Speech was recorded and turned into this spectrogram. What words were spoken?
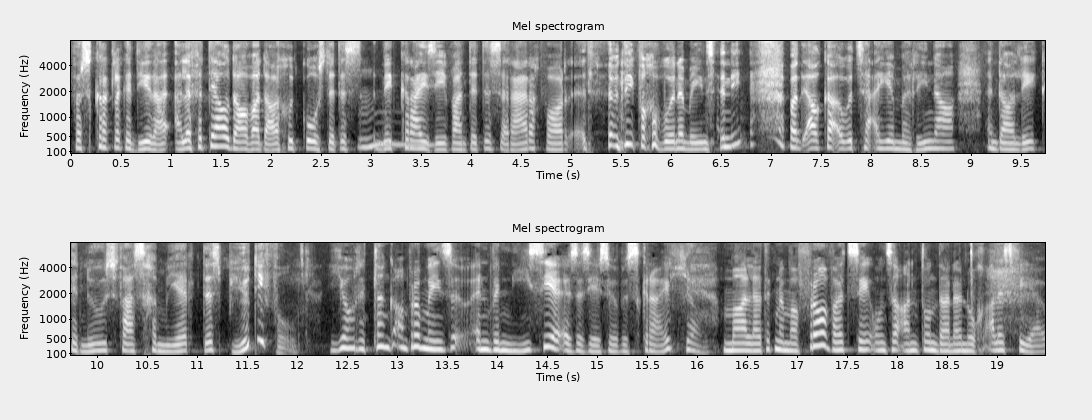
verskriklike diere. Hulle vertel daar wat daai goed kos. Dit is net crazy want dit is regtig waar nie vir gewone mense nie. Want elke ou het sy eie marina en daar lê canoes vasgemeer. Dis beautiful. Ja, dit klink amper of mense in Venesië is as jy so beskryf. Ja. Maar laat ek nou maar vra wat sê ons Anton dan nou nog alles vir jou?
